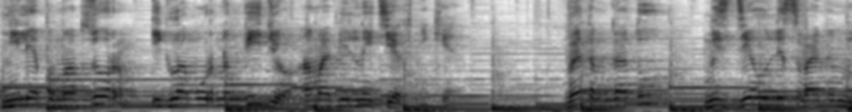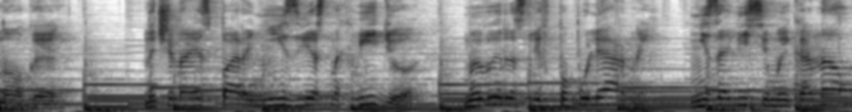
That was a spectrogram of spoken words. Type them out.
нелепым обзором и гламурным видео о мобильной технике. В этом году мы сделали с вами многое. Начиная с пары неизвестных видео, мы выросли в популярный, независимый канал,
